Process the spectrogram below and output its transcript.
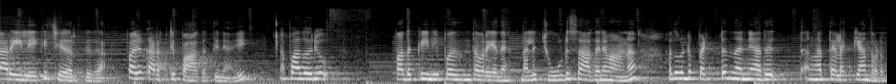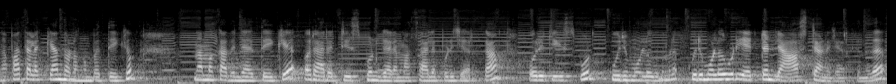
കറിയിലേക്ക് ചേർക്കുക. അപ്പോൾ അത് കറക്റ്റ് പാകത്തിനായി. അപ്പോൾ അതൊരു പതുക്കെ ഇനിയിപ്പോൾ എന്താ പറയുന്നത് നല്ല ചൂട് സാധനമാണ്. അതുകൊണ്ട് പെട്ടെന്ന് തന്നെ അത് അങ്ങ് തിളയ്ക്കാൻ തുടങ്ങും. അപ്പോൾ ആ തിളയ്ക്കാൻ തുടങ്ങുമ്പോഴത്തേക്കും നമുക്ക് അതിന്റെ അകത്തേക്ക് ഒരു അര ടീസ്പൂൺ ഗരം മസാലപ്പൊടി ചേർക്കാം. ഒരു ടീസ്പൂൺ കുരുമുളക്. നമ്മൾ കുരുമുളക് പൊടി ഏറ്റവും ലാസ്റ്റാണ് ചേർക്കുന്നത്.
